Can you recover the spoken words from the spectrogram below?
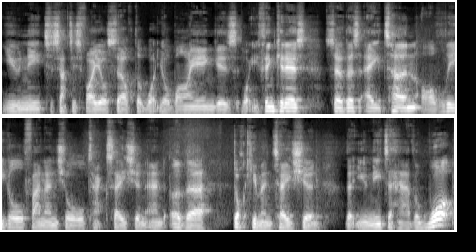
you need to satisfy yourself that what you're buying is what you think it is. So there's a ton of legal, financial, taxation, and other documentation that you need to have. And what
